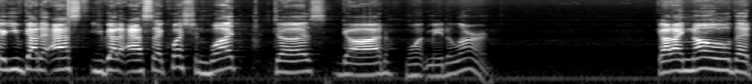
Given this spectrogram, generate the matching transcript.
You've got to ask you've got to ask that question. What does God want me to learn? God, I know that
